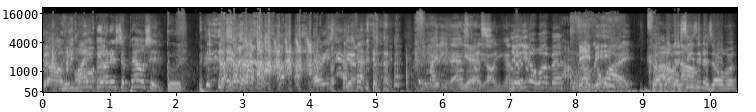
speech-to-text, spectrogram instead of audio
Yo, he might be on his Chappelle shit. Good. Every. Yeah, he might eat ass Yes. though, y'all. You gotta Yo, you know what, man? Nah, Yo. Kawhi. Yo, when the know. season is over,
